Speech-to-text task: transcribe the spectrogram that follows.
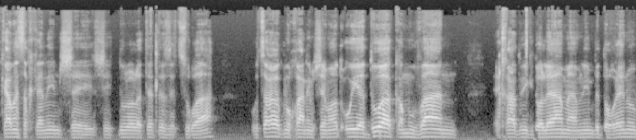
כמה שחקנים ש, שייתנו לו לתת לזה צורה. הוא צריך להיות מוכן עם שמות. הוא ידוע כמובן אחד מגדולי המאמנים בדורנו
